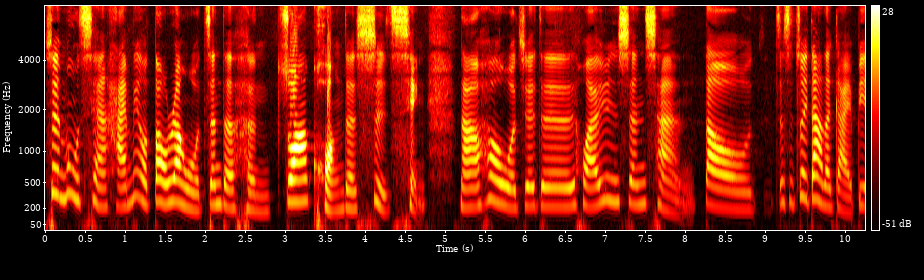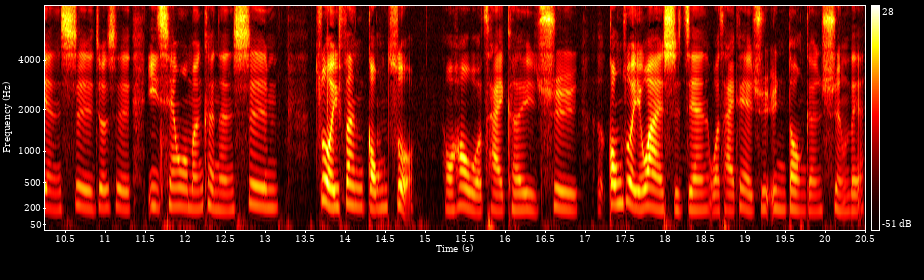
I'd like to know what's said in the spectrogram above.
所以目前还没有到让我真的很抓狂的事情。然后我觉得怀孕生产到这是最大的改变是，就是以前我们可能是做一份工作。然后我才可以去工作以外的时间，我才可以去运动跟训练。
